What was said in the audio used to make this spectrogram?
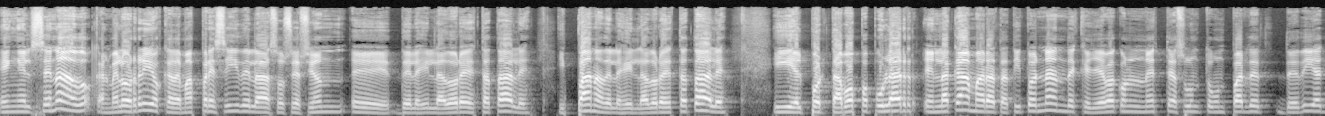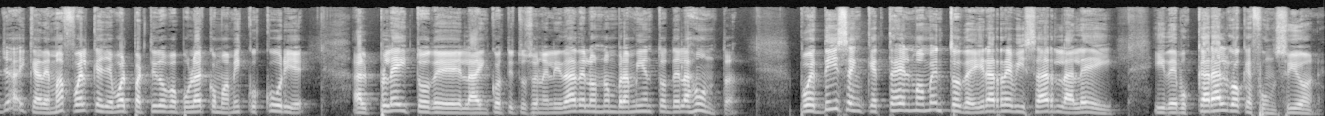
en el Senado, Carmelo Ríos, que además preside la Asociación eh, de Legisladores Estatales, hispana de legisladores estatales, y el portavoz popular en la Cámara, Tatito Hernández, que lleva con este asunto un par de, días ya y que además fue el que llevó al Partido Popular como amicus curie al pleito de la inconstitucionalidad de los nombramientos de la Junta, pues dicen que este es el momento de ir a revisar la ley y de buscar algo que funcione.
